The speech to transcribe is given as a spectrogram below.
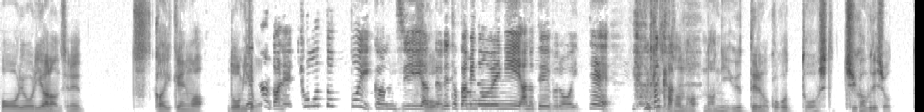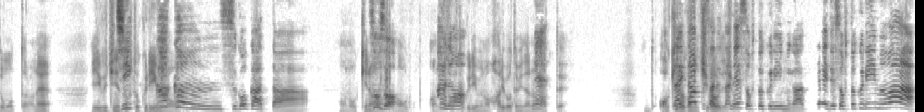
烹料理屋なんですよね。外見は。どう見てでもなんかね京都っぽい感じやったよね。畳の上にあのテーブルを置いて。い やなんか毛塚さんな何言ってるの？ここどうして違うでしょって思ったらね入り口にソフトクリーム価の感すごかった。あの大きなそうそう。ああのソフトクリームのハリボテみたいなのがあって、明ライトアップらかに違うでしょ。されたねソフトクリームがあって、でソフトクリームは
